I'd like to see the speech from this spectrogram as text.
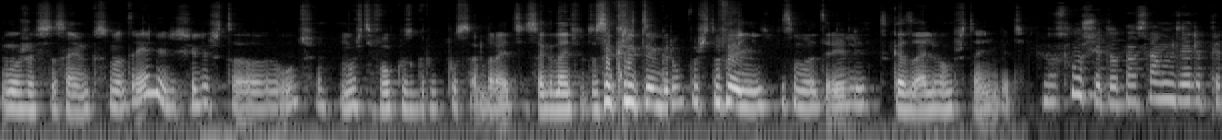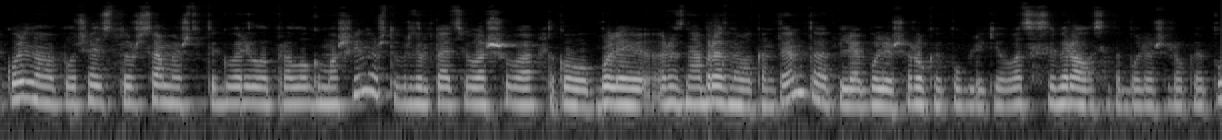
мы уже все сами посмотрели, решили, что лучше. Можете фокус-группу собрать и согнать в эту закрытую группу, чтобы они посмотрели, сказали вам что-нибудь. Ну, слушай, тут на самом деле прикольно получается то же самое, что ты говорила про лого-машину, что в результате вашего такого более разнообразного контента для более широкой публики у вас собиралась эта более широкая публика.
